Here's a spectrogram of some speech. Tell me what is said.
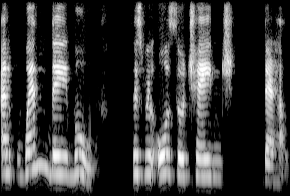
and when they move this will also change their health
